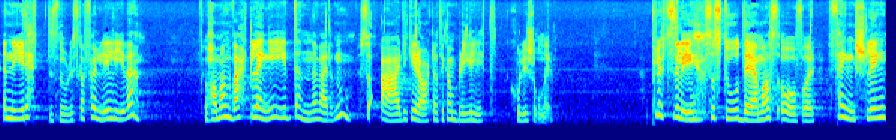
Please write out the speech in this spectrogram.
en ny rettesnor du skal følge i livet. Og Har man vært lenge i denne verden, så er det ikke rart at det kan bli litt kollisjoner. Plutselig så sto Demas overfor fengsling,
